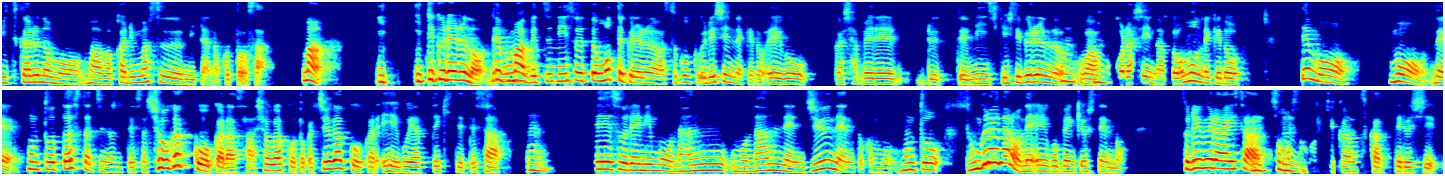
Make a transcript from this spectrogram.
見つかるのも、まあ分かります、みたいなことをさ、まあ、言ってくれるの。でもまあ別にそうやって思ってくれるのはすごく嬉しいんだけど、英語が喋れるって認識してくれるのは誇らしいなと思うんだけど、うんうん、でも、もうね、本当私たちなんてさ、小学校からさ、小学校とか中学校から英語やってきててさ、うん、で、それにもう何、もう何年、10年とかもう本当、どんぐらいだろうね、英語勉強してんの。それぐらいさ、うんうん、そもそも時間使ってるし。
